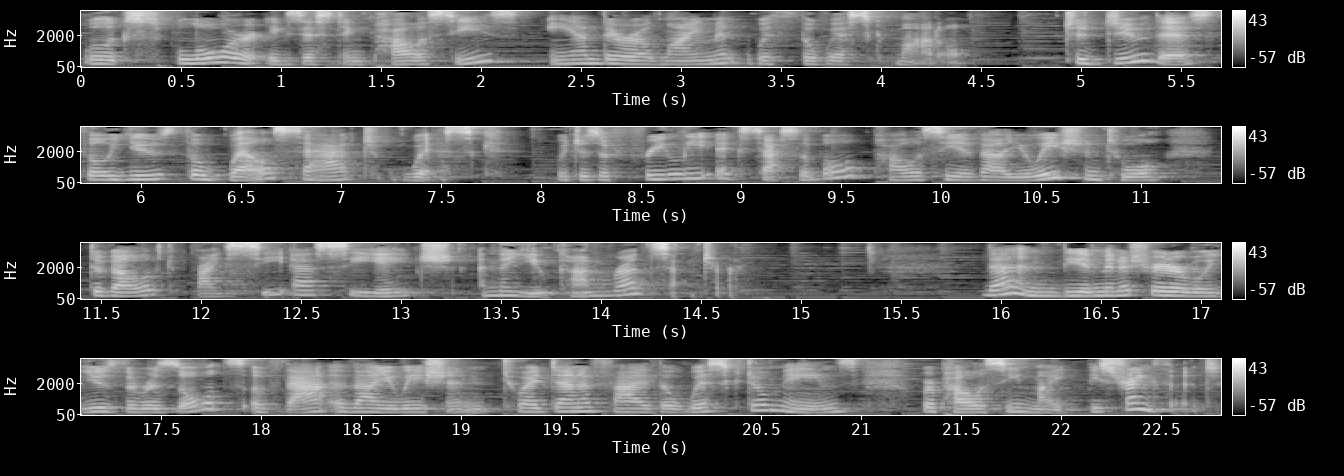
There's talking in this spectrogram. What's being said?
will explore existing policies and their alignment with the WSCC model. To do this, they'll use the WellSat WSCC, which is a freely accessible policy evaluation tool developed by CSCH and the UConn Rudd Center. Then the administrator will use the results of that evaluation to identify the WSCC domains where policy might be strengthened,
